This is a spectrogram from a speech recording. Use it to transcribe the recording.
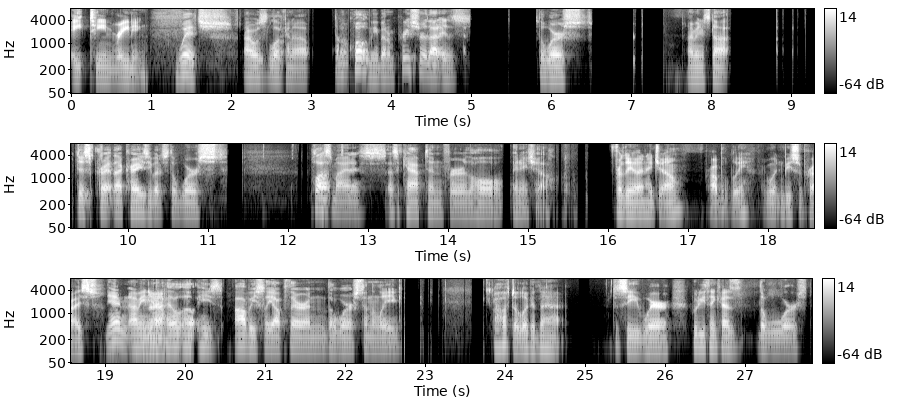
18 rating. which I was looking up. Don't quote me, but I'm pretty sure that is the worst. I mean, it's not cra- that crazy, but it's the worst plus minus as a captain for the whole NHL. For the NHL, probably. I wouldn't be surprised. Yeah, and I mean, yeah, Yeah. he'll, he'll, he's obviously up there and the worst in the league. I'll have to look at that to see where. Who do you think has the worst?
